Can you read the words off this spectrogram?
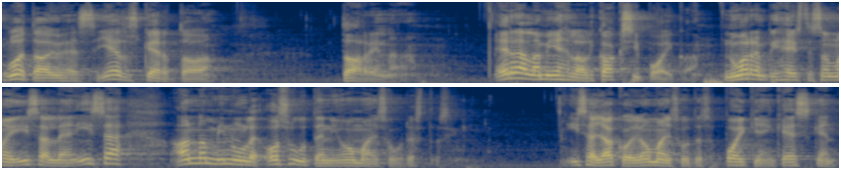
Luetaan yhdessä. Jeesus kertoo tarinaa. Eräällä miehellä oli kaksi poikaa. Nuorempi heistä sanoi isälleen, isä, anna minulle osuuteni omaisuudestasi. Isä jakoi omaisuutensa poikien kesken.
